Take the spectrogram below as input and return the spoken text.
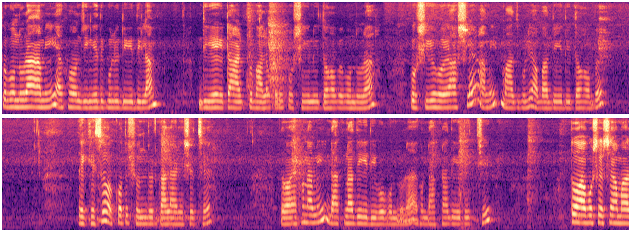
তো বন্ধুরা আমি এখন ঝিঙেগুলি দিয়ে দিলাম। দিয়ে এটা আর একটু ভালো করে কষিয়ে নিতে হবে বন্ধুরা। কষিয়ে হয়ে আসলে আমি মাছগুলি আবার দিয়ে দিতে হবে। দেখেছ? কত সুন্দর কালার এসেছে। তো এখন আমি ডাকনা দিয়ে দিব বন্ধুরা, এখন ডাকনা দিয়ে দিচ্ছি। তো অবশেষে আমার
